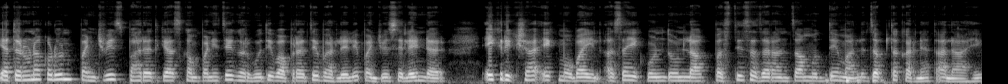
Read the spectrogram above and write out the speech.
या तरुणाकडून पंचवीस भारत गॅस कंपनीचे घरगुती वापराचे भरलेले पंचवीस सिलेंडर एक रिक्षा एक मोबाईल असा एकूण दोन लाख पस्तीस हजारांचा मुद्देमाल जप्त करण्यात आला आहे.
